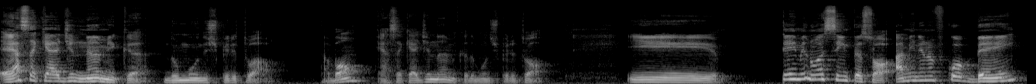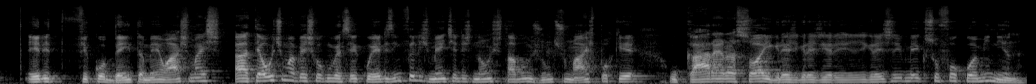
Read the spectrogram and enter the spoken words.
essa que é a dinâmica do mundo espiritual. Tá bom? Essa que é a dinâmica do mundo espiritual. E terminou assim, pessoal. A menina ficou bem, ele ficou bem também, eu acho, mas até a última vez que eu conversei com eles, infelizmente eles não estavam juntos mais porque o cara era só igreja, igreja, igreja, igreja e meio que sufocou a menina,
